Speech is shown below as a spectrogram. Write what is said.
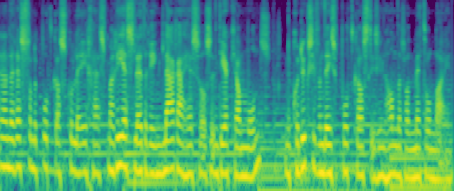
en aan de rest van de podcastcollega's Maria Sleddering, Lara Hessels en Dirk-Jan Mons. De productie van deze podcast is in handen van Met Online.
